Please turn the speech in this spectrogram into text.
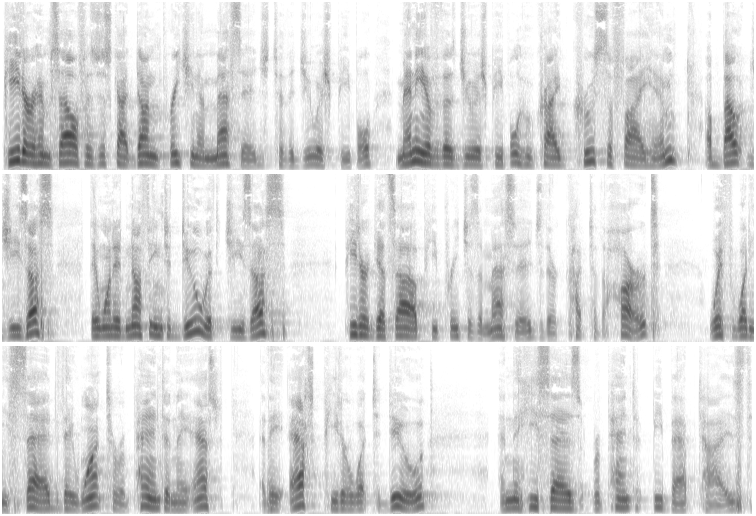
Peter himself has just got done preaching a message to the Jewish people. Many of the Jewish people who cried, Crucify him, about Jesus, they wanted nothing to do with Jesus. Peter gets up, he preaches a message, they're cut to the heart with what he said. They want to repent, and they ask, they ask Peter what to do. And he says, Repent, be baptized,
